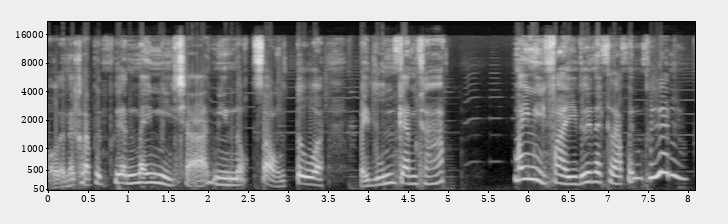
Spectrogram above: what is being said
อกแล้วนะครับ เพื่อนๆ ไม่มีชาร์จมีนกสองตัว ไปลุ้นกันครับ ไม่มีไฟด้วยนะครับเพื่อนๆ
